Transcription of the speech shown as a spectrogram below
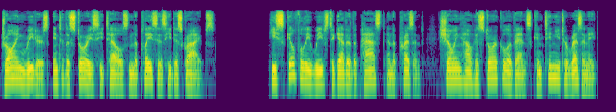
drawing readers into the stories he tells and the places he describes. He skillfully weaves together the past and the present, showing how historical events continue to resonate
